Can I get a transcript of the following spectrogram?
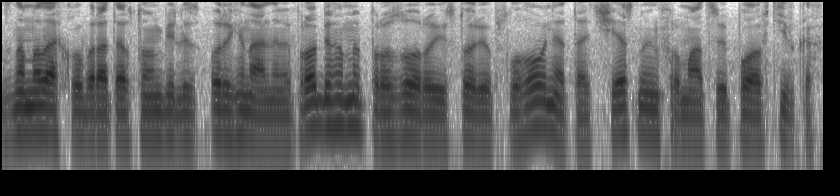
З нами легко обирати автомобілі з оригінальними пробігами, прозорою історією обслуговування та чесною інформацією по автівках.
